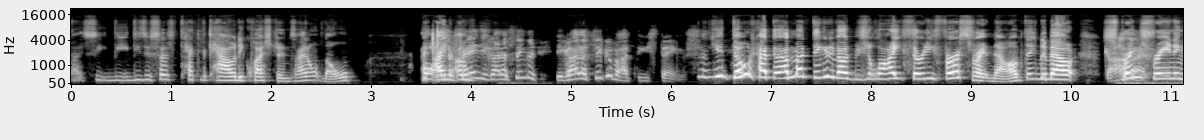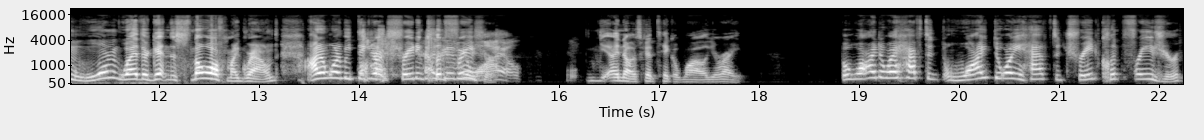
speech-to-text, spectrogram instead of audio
I see. the- These are such technicality questions. I don't know. I- Well, I- as a I'm- fan, you gotta think. You gotta think about these things. You don't have to. I'm not thinking about July 31st right now. I'm thinking about spring training, warm weather, getting the snow off my ground. I don't want to be thinking about trading Clint gonna be a Frazier. Yeah, I know it's gonna take a while. You're right. But why do I have to? Why do I have to trade Clint Frazier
